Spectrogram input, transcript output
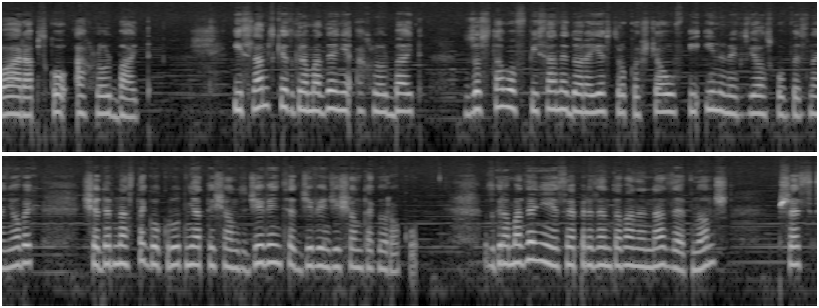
po arabsku Ahlul Bait. Islamskie Zgromadzenie Ahlul Bait zostało wpisane do rejestru kościołów i innych związków wyznaniowych 17 grudnia 1990 roku. Zgromadzenie jest reprezentowane na zewnątrz przez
